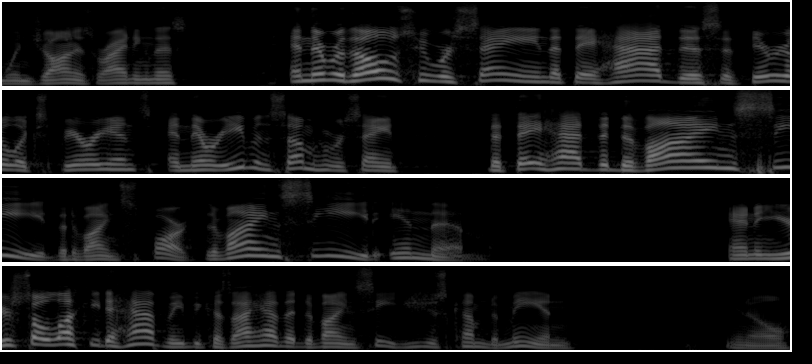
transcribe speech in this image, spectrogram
when John is writing this. And there were those who were saying that they had this ethereal experience, and there were even some who were saying that they had the divine seed, the divine spark, the divine seed in them. And you're so lucky to have me because I have that divine seed. You just come to me and, you know,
